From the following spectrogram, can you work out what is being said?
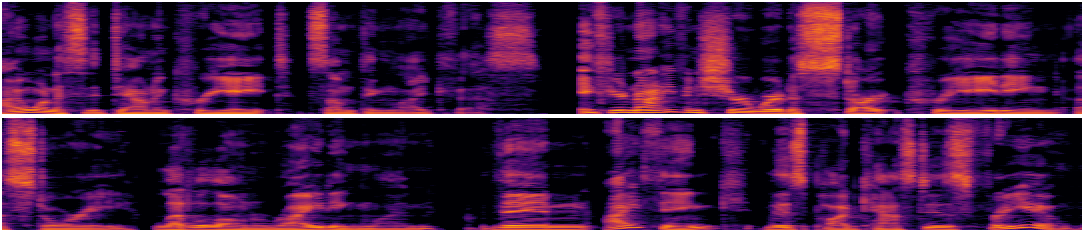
I want to sit down and create something like this if you're not even sure where to start creating a story, let alone writing one, then I think this podcast is for you.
